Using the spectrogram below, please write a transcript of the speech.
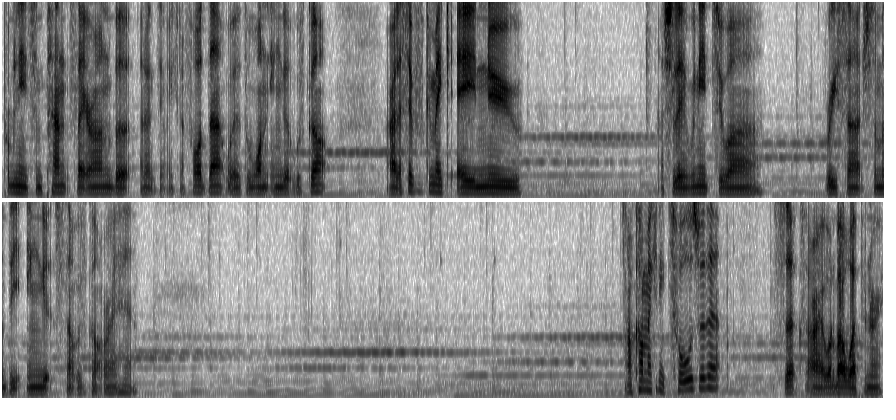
Probably need some pants later on, but I don't think we can afford that with the one ingot we've got. Alright, let's see if we can make a new... Actually, we need to uh, research some of the ingots that we've got right here. I can't make any tools with it? Sucks. Alright, what about weaponry?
